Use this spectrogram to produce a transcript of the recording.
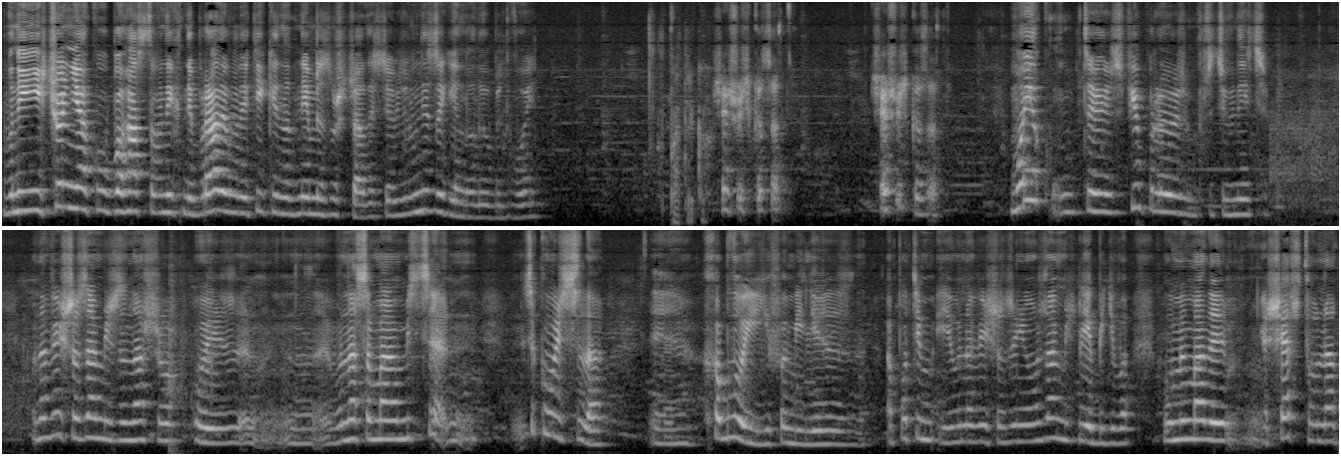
Вони нічого ніякого багатства в них не брали, вони тільки над ними знущалися. Вони загинули обидвоє. В Ще щось казати? Ще щось казати. Моя це, співпрацівниця. Вона вийшла заміж за нашого. Ой, вона сама місце з якогось села. Е, Хабло її фамілія. А потім вона вийшла за нього заміж Лебедєва, бо ми мали шефство над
